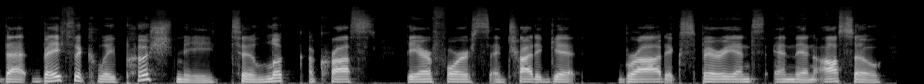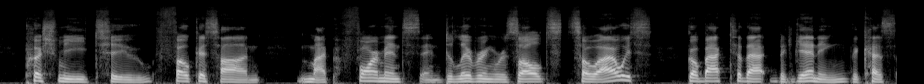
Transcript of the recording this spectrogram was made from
that basically pushed me to look across the Air Force and try to get broad experience and then also push me to focus on my performance and delivering results. So I always go back to that beginning because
